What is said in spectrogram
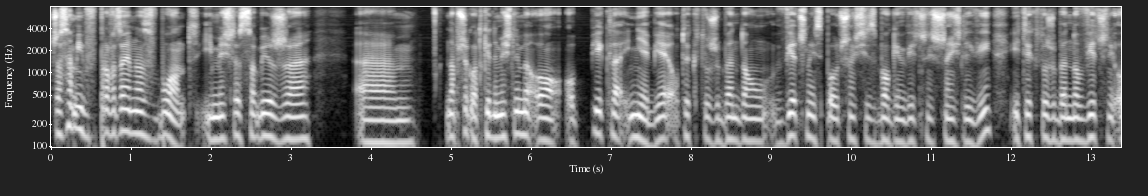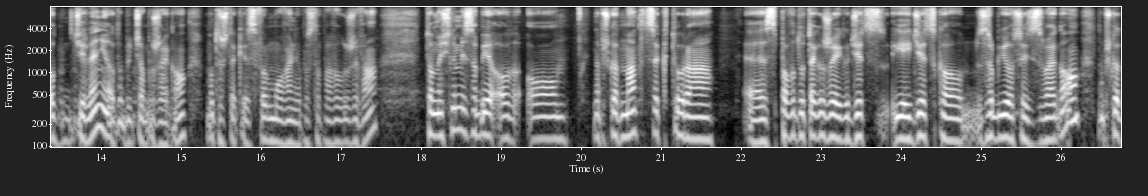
czasami wprowadzają nas w błąd i myślę sobie, że um, na przykład, kiedy myślimy o, o piekle i niebie, o tych, którzy będą w wiecznej społeczności z Bogiem, wiecznie szczęśliwi i tych, którzy będą wiecznie oddzieleni od oblicza Bożego, bo też takie sformułowanie apostoł Paweł używa, to myślimy sobie o, o na przykład matce, która z powodu tego, że jego dziecko, jej dziecko zrobiło coś złego, na przykład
